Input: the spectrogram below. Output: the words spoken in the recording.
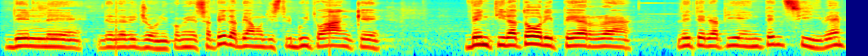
delle, delle regioni. Come sapete abbiamo distribuito anche ventilatori per le terapie intensive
